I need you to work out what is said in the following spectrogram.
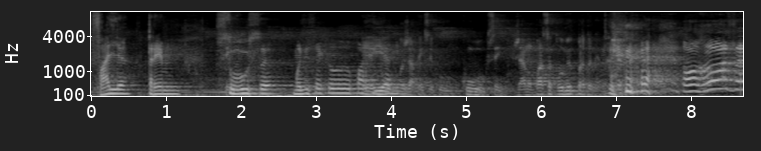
falha, treme, soluça, mas isso é que eu é, mecânica. depois já tem que ser com, o Hugo, sim. Já não passa pelo meu departamento. Oh, Rosa!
